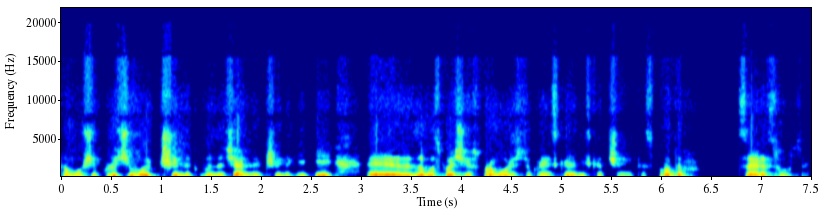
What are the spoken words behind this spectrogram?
Тому що ключовий чинник, визначальний чинник, який е, забезпечує спроможність українського війська чинити спротив, це ресурси.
